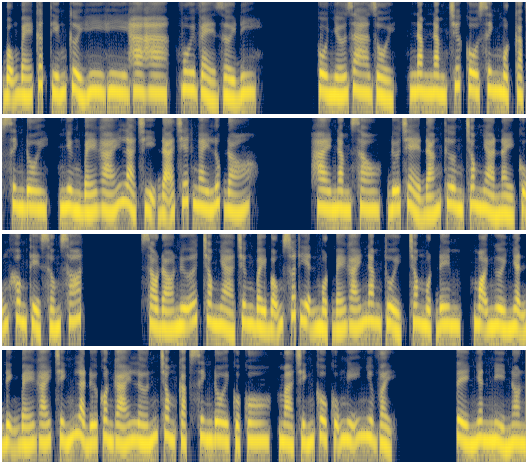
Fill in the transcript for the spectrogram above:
bỗng bé cất tiếng cười hi hi ha ha, vui vẻ rời đi. Cô nhớ ra rồi, 5 năm trước cô sinh một cặp sinh đôi, nhưng bé gái là chị đã chết ngay lúc đó. Hai năm sau, đứa trẻ đáng thương trong nhà này cũng không thể sống sót. Sau đó nữa trong nhà trưng bày bỗng xuất hiện một bé gái 5 tuổi, trong một đêm, mọi người nhận định bé gái chính là đứa con gái lớn trong cặp sinh đôi của cô, mà chính cô cũng nghĩ như vậy. Tề nhân nỉ non,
